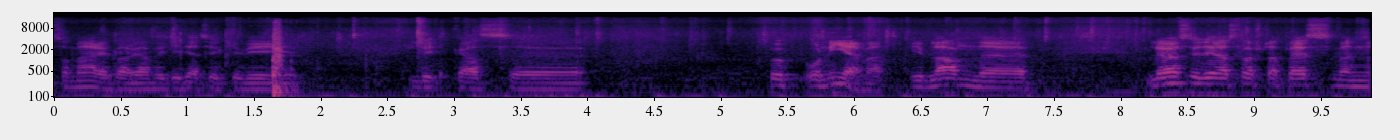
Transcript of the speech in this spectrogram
som är i början, vilket jag tycker vi lyckas upp och ner med. Ibland löser vi deras första press, men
